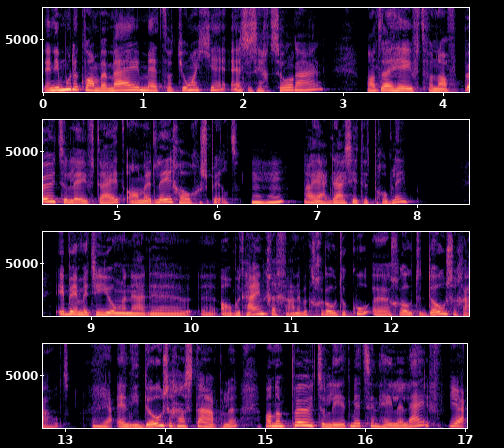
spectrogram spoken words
En die moeder kwam bij mij met dat jongetje en ze zegt zo raar, want hij heeft vanaf peuterleeftijd al met Lego gespeeld. Mhm. Nou ja, daar zit het probleem. Ik ben met die jongen naar de eh, Albert Heijn gegaan, heb ik grote, eh, grote dozen gehaald. Ja. En die dozen gaan stapelen, want een peuter leert met zijn hele lijf. ja.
